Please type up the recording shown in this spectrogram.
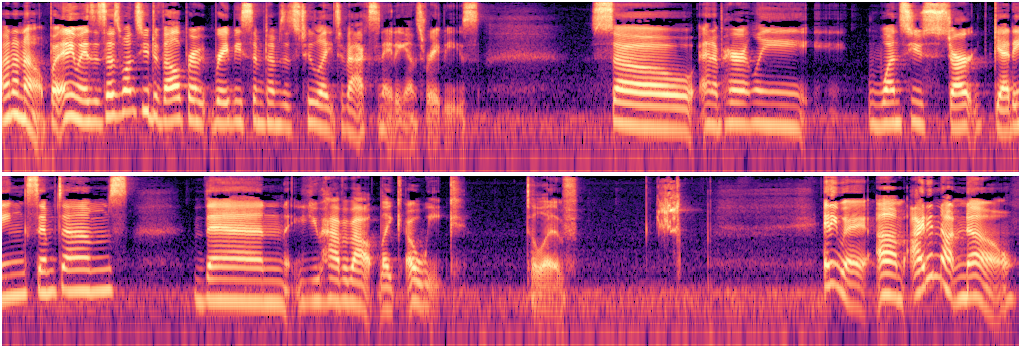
I don't know. But, anyways, it says once you develop rabies symptoms, it's too late to vaccinate against rabies. So, and apparently, once you start getting symptoms, then you have about like a week to live. Anyway, um, I did not know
